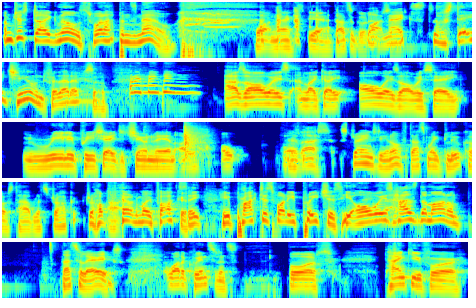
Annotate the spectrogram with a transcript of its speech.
I'm just diagnosed. What happens now? what next? Yeah, that's a good. One. What episode. next? So stay tuned for that episode as always, and like I always, always say, we really appreciate you tuning in. I oh, there's that. Strangely enough, that's my glucose tablets drop drop ah, out of my pocket. See, he practiced what he preaches. He always has them on him. That's hilarious. What a coincidence. But thank you for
